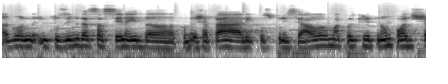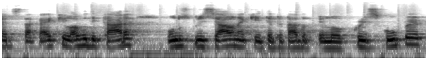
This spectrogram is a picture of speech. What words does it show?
Agora, inclusive dessa cena aí, da, quando já tá ali com os policiais, uma coisa que a gente não pode deixar de destacar é que logo de cara, um dos policiais, né, que é interpretado pelo Chris Cooper,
